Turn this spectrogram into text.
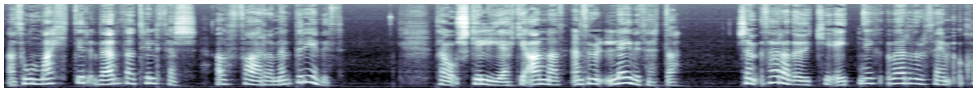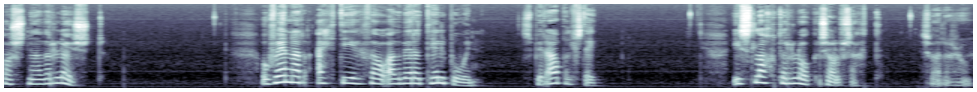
að þú mættir verða til þess að fara með brefið þá skilji ekki annað en þau leifi þetta sem þar að auki einnig verður þeim kostnaðar laust. Og hvenar ætti ég þá að vera tilbúin, spyr Abelstein. Í sláttarlokk sjálfsagt, svarar hún.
